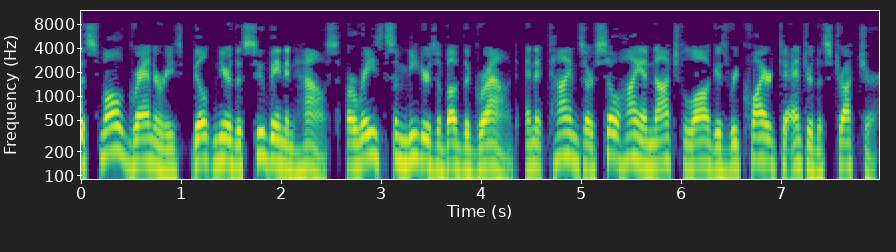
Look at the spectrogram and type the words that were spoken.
The small granaries, built near the Subanen house, are raised some meters above the ground, and at times are so high a notched log is required to enter the structure.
